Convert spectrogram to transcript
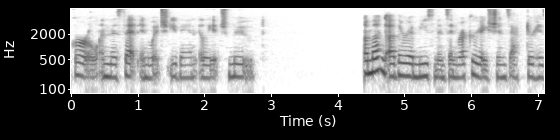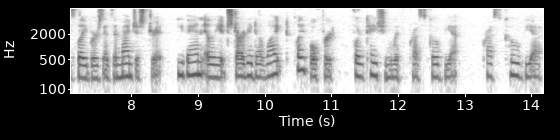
girl in the set in which Ivan Ilyich moved. Among other amusements and recreations after his labors as a magistrate, Ivan Ilyich started a light, playful flirtation with Praskovia, Praskovia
